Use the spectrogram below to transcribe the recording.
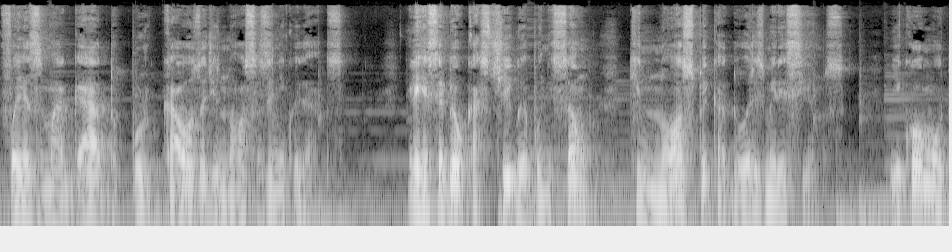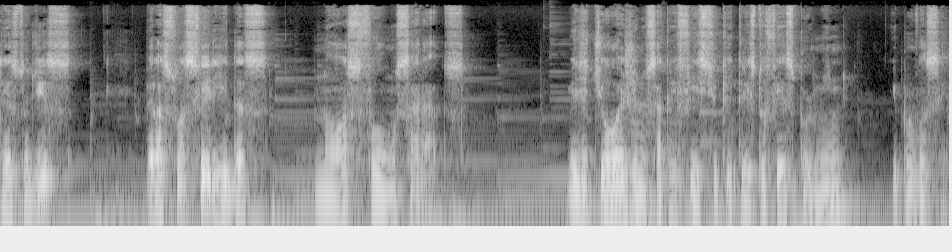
foi esmagado por causa de nossas iniquidades. Ele recebeu o castigo e a punição que nós, pecadores, merecíamos. E como o texto diz, pelas suas feridas nós fomos sarados. Medite hoje no sacrifício que Cristo fez por mim e por você.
